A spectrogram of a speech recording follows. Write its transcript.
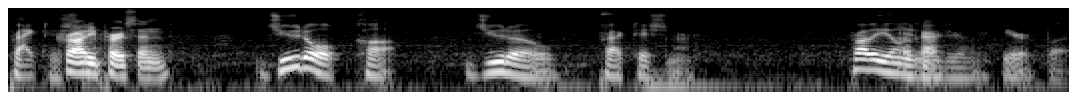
practitioner. karate person. Judo Judoka, judo practitioner. Probably the only Okay. words you'll hear, but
